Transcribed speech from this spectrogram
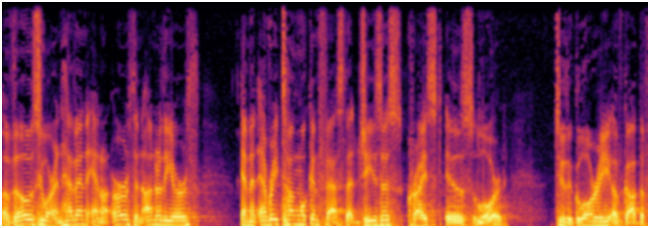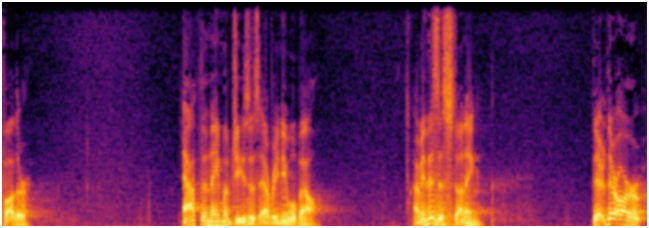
of those who are in heaven and on earth and under the earth and that every tongue will confess that Jesus Christ is Lord to the glory of God the Father. At the name of Jesus, every knee will bow. I mean, this is stunning. There, there are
